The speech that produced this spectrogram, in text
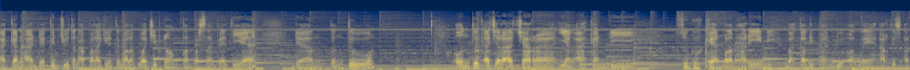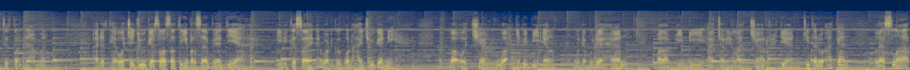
Akan ada kejutan apalagi nanti malam? Wajib nonton persahabat ya. Dan tentu untuk acara-acara yang akan disuguhkan malam hari ini bakal dipandu oleh artis-artis ternama. Ada Ocha juga salah satunya persahabat ya. Ini kesayangan warga Konoha juga nih. Mbak Ocha, uaknya BBL. Mudah-mudahan malam ini acaranya lancar dan kita doakan Leslar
